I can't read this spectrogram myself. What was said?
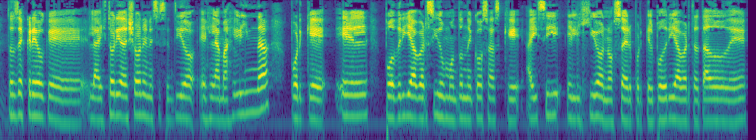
Entonces creo que la historia de John en ese sentido es la más linda porque él podría haber sido un montón de cosas que ahí sí eligió no ser, porque él podría haber tratado de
